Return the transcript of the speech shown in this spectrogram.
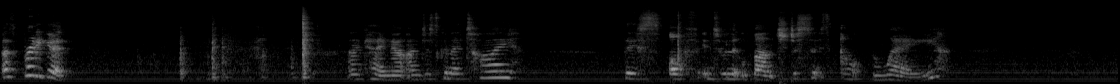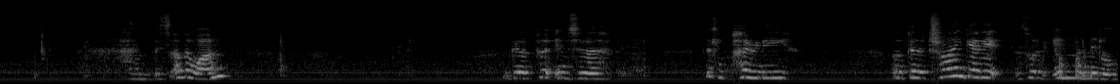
that's pretty good. Okay, now I'm just going to tie this off into a little bunch just so it's out the way and this other one I'm going to put into a little pony. I'm going to try and get it sort of in the middle.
